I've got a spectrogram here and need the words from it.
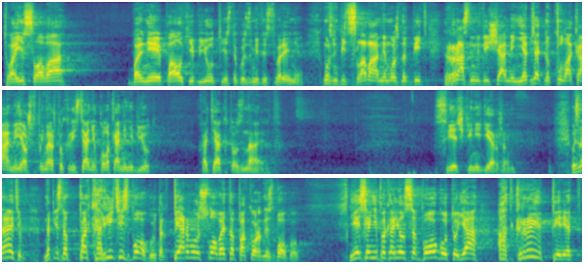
Твои слова больнее палки бьют, есть такое знаменитое стихотворение. Можно бить словами, можно бить разными вещами, не обязательно кулаками. Я уж понимаю, что христиане кулаками не бьют. Хотя кто знает – свечки не держим. Вы знаете, написано «покоритесь Богу». Так первое слово – это покорность Богу. Если я не покорился Богу, то я открыт перед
